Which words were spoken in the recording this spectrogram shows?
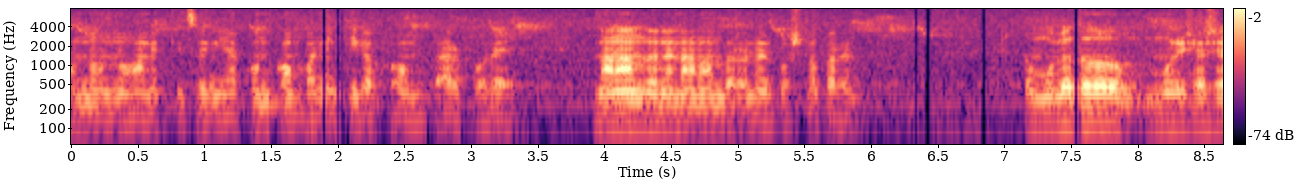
অন্য অন্য অনেক কিছু নিয়ে, কোন কোম্পানি কীরকম, তারপরে নানান জনে নানান ধরনের প্রশ্ন করেন। তো মূলত মরিশাসে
